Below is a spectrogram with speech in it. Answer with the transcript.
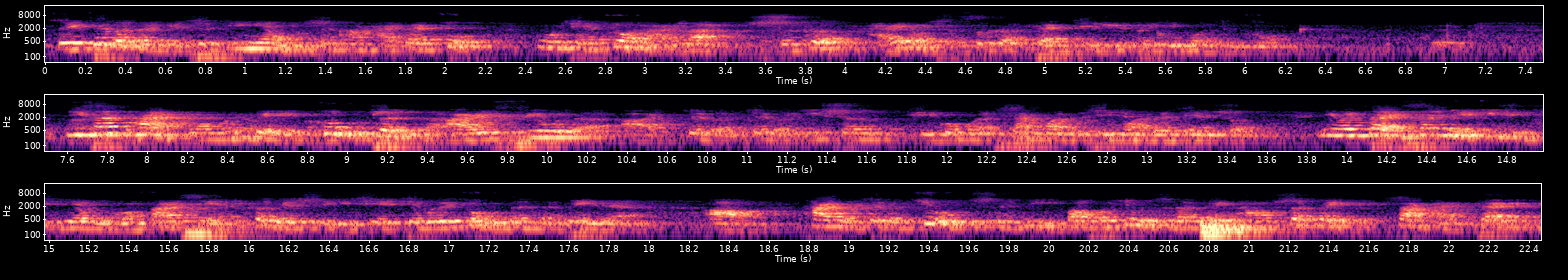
所以这个呢，也是今年我们深康还在做，目前做完了十个，还有十四个在继续推进过程中。第三块，我们给重症的 ICU 的啊这个这个医生提供了相关的信息化的建设。因为在三年疫情期间，我们发现，特别是一些极为重症的病人啊，他的这个救治力，包括救治的配套设备，上海在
